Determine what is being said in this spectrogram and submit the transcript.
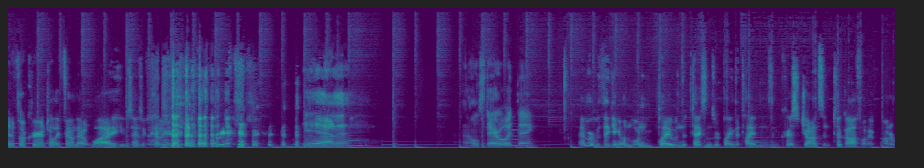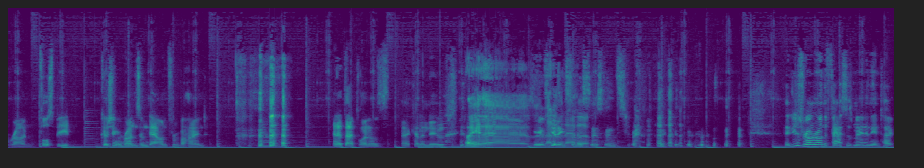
NFL career until they found out why he was having having a good NFL career. Yeah, the, the whole steroid thing. I remember thinking on one play when the Texans were playing the Titans and Chris Johnson took off on a on a run, full speed. Cushing runs him down from behind, and at that point, I was I kind of knew like that. he was getting some up. assistance. Did you just run around the fastest man in the entire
